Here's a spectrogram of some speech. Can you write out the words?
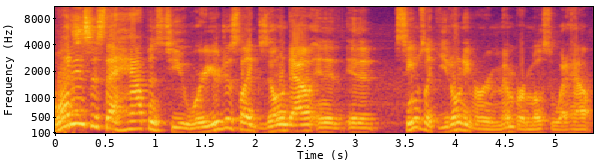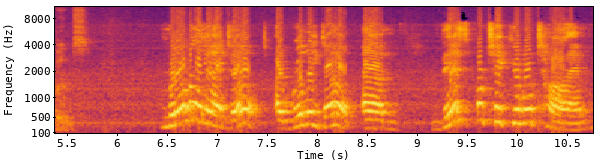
what is this that happens to you where you're just like zoned out and it, it, it seems like you don't even remember most of what happens? Normally, I don't. I really don't. Um, this particular time,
